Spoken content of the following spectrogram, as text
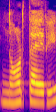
ನೋಡ್ತಾ ಇರಿ.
